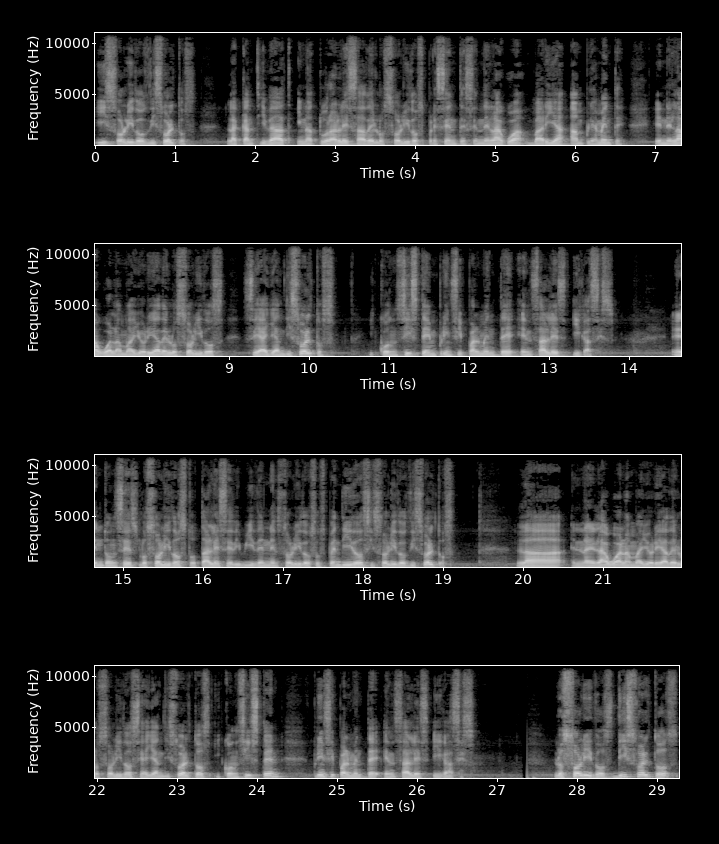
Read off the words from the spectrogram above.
y sólidos disueltos. La cantidad y naturaleza de los sólidos presentes en el agua varía ampliamente. En el agua la mayoría de los sólidos se hallan disueltos y consisten principalmente en sales y gases. Entonces los sólidos totales se dividen en sólidos suspendidos y sólidos disueltos. en el agua la mayoría de los sólidos se hallan disueltos y consisten principalmente en sales y gases. Los sólidos disueltos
